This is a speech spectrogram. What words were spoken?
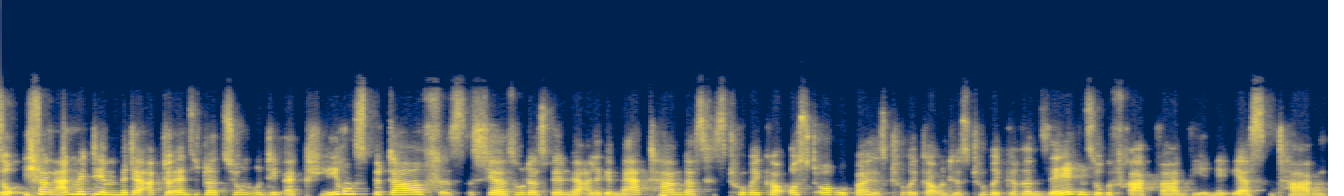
So, ich fange an mit dem, mit der aktuellen Situation und dem Erklärungsbedarf. Es ist ja so, dass werden wir alle gemerkt haben, dass Historiker, Osteuropa-Historiker und Historikerinnen selten so gefragt waren wie in den ersten Tagen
